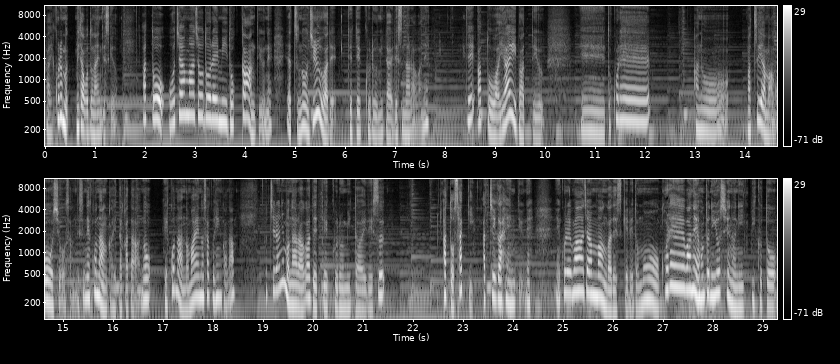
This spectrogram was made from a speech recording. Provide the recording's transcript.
はいこれも見たことないんですけど。あと「お邪魔女ドレミドッカーン」っていうねやつの10話で出てくるみたいです奈良がね。であとは「刃」っていうえっ、ー、とこれあの松山豪昌さんですね。コナン書いた方のえコナンの前の作品かな。こちらにも奈良が出てくるみたいです。あとさっきあっちが編っていうね。えこれ麻雀漫画ですけれどもこれはね本当に吉野に行くと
